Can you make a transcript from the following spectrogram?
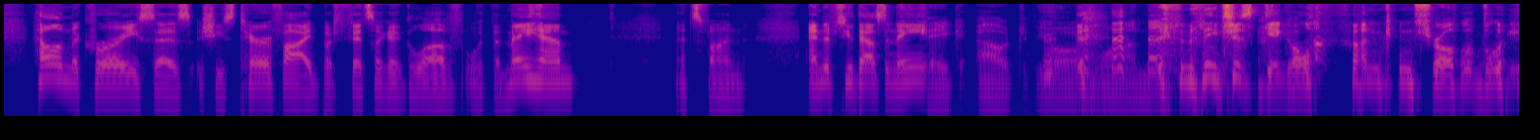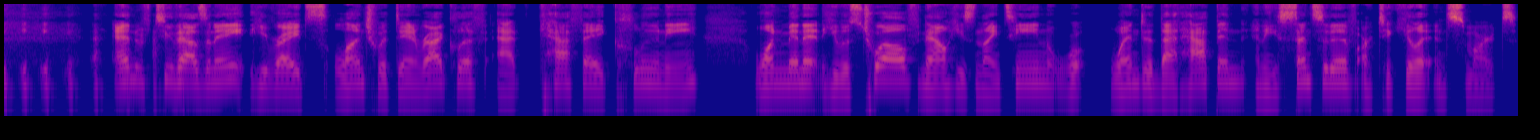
Helen McCrory says she's terrified but fits like a glove with the mayhem. That's fun. End of 2008. take out your wand. and then they just giggle uncontrollably. End of 2008, he writes Lunch with Dan Radcliffe at Cafe Cluny. One minute he was 12, now he's 19. Wh- When did that happen? And he's sensitive, articulate, and smart,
